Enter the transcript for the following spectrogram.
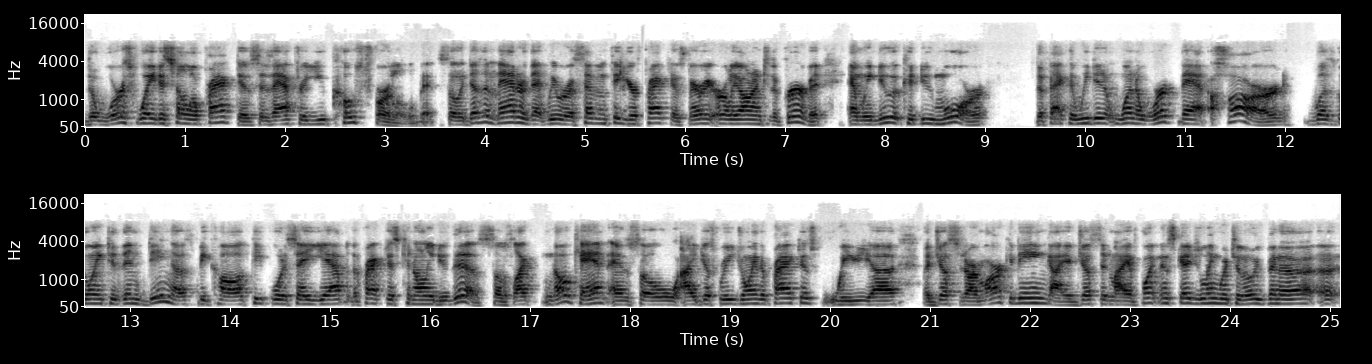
the worst way to sell a practice is after you coast for a little bit. So it doesn't matter that we were a seven figure practice very early on into the it, and we knew it could do more the fact that we didn't want to work that hard was going to then ding us because people would say, yeah, but the practice can only do this. So it's like, no, can't. And so I just rejoined the practice. We uh, adjusted our marketing. I adjusted my appointment scheduling, which has always been a,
